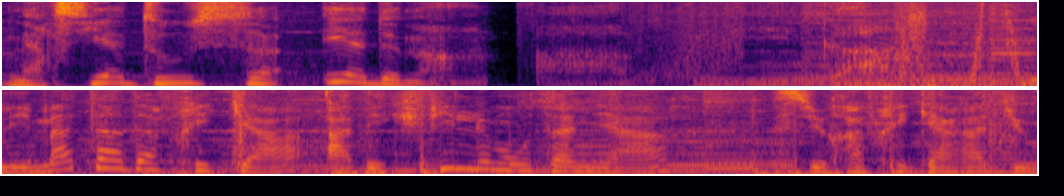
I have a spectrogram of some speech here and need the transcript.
Merci à tous et à demain. Les matins d'Africa avec Phil le Montagnard sur Africa Radio.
